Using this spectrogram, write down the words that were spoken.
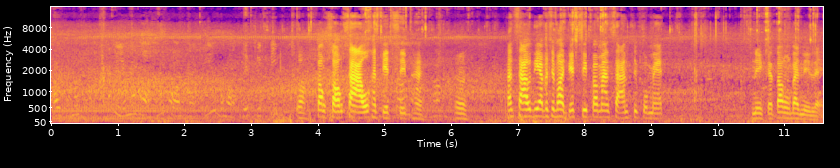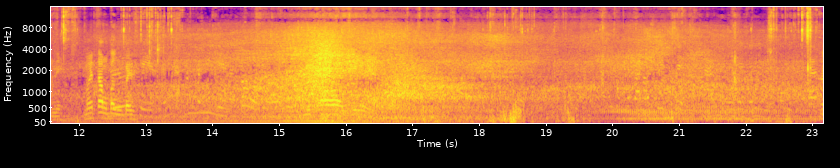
เอาหนีมาบอกมาบอกสิมาบอกเจ็ดสิบสิ ว้า ต้องสองสาวคันเจ็ดสิบฮะเออคันสาวเดียวมันเฉพาะเจ็ดสิบประมาณสามสิบกว่าเมตร นี่ก็ต้องแบบนี้แหละนี่ไม่ต้องเบิ่งไปมันเอ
